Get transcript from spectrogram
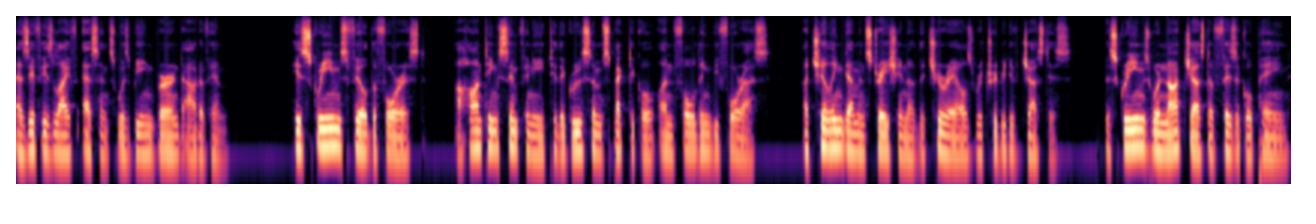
as if his life essence was being burned out of him. His screams filled the forest, a haunting symphony to the gruesome spectacle unfolding before us, a chilling demonstration of the Churail's retributive justice. The screams were not just of physical pain,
